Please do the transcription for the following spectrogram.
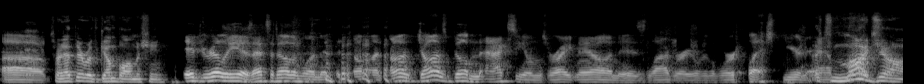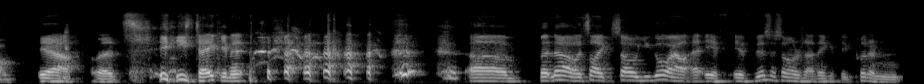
Uh, it's right up there with Gumball Machine. It really is. That's another one that John, John, John's building axioms right now in his library over the work last year and a half. That's my job. Yeah, but he's taking it. um, but no, it's like so you go out if if business owners, I think if they put in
